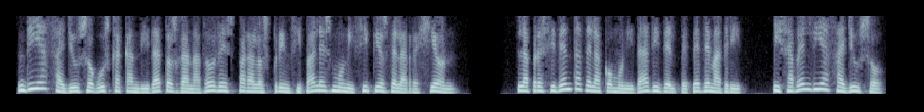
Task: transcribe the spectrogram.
Díaz Ayuso busca candidatos ganadores para los principales municipios de la región. La presidenta de la Comunidad y del PP de Madrid, Isabel Díaz Ayuso,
